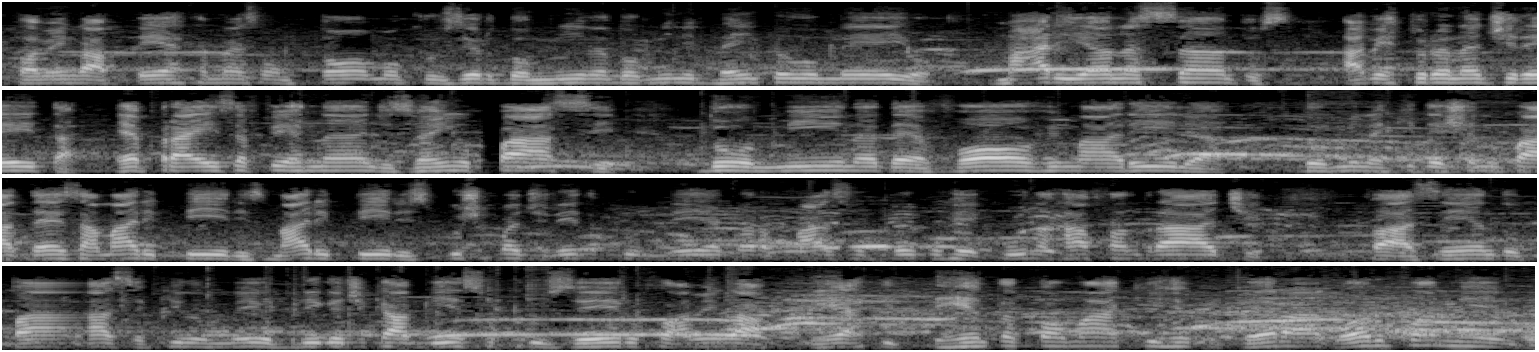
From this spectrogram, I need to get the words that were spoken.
O Flamengo aperta, mas não toma. O Cruzeiro domina, domina bem pelo meio. Mariana Santos, abertura na direita. É para Isa Fernandes. Vem o passe. Domina, devolve Marília. Domina aqui, deixando com a 10 a Mari Pires. Mari Pires puxa para direita para o meio. Agora faz um pouco recuo na Rafa Andrade. Fazendo o passe aqui no meio. Briga de cabeça o Cruzeiro. O Flamengo aperta e tenta tomar aqui. Recupera agora o Flamengo.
